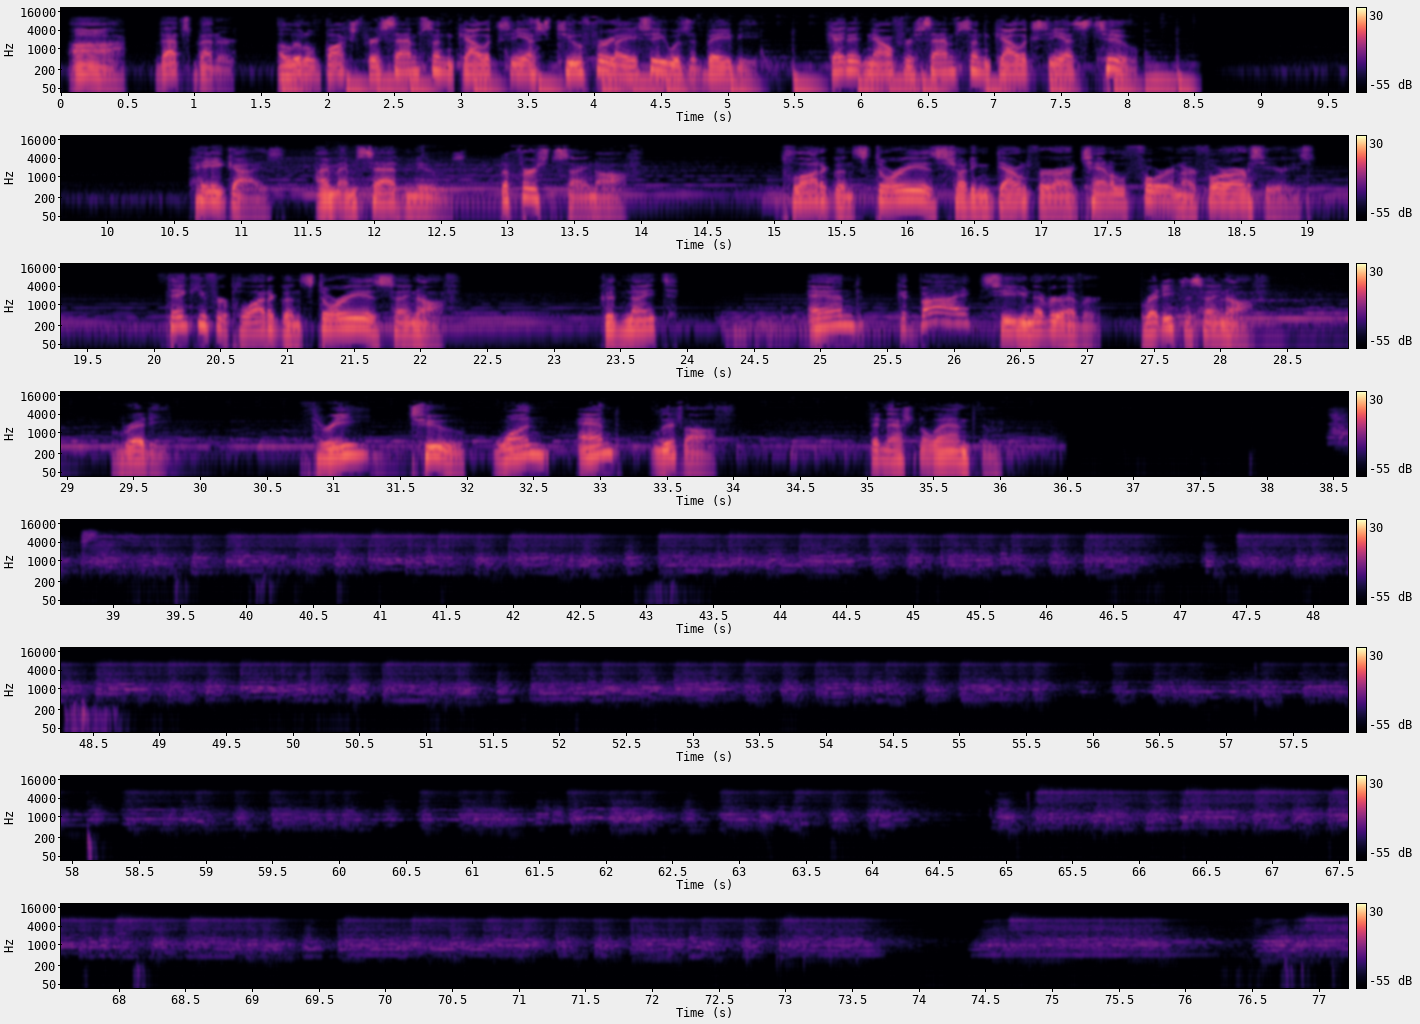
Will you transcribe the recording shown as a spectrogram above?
Ah, that's better. A little box for Samsung Galaxy S2 for AC was a baby. Get it now for Samsung Galaxy S2. Hey guys, I'm M Sad News, the first sign off. Plotagon story is shutting down for our channel 4 in our 4R series. Thank you for Plotagon story is sign off. Good night. And goodbye. See you never ever. Ready to sign off. Ready. Three, two, one, and lift off. The national anthem. you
